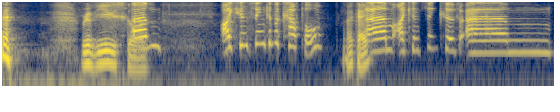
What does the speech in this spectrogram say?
review scores? Um, I can think of a couple. Okay. Um, I can think of um,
